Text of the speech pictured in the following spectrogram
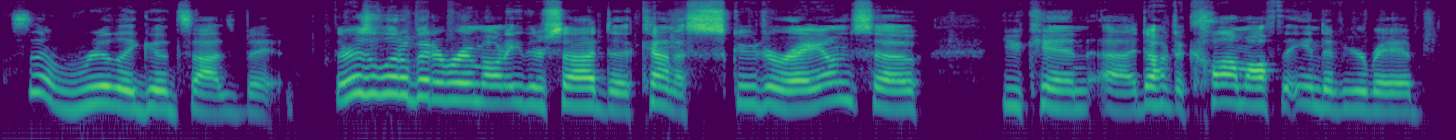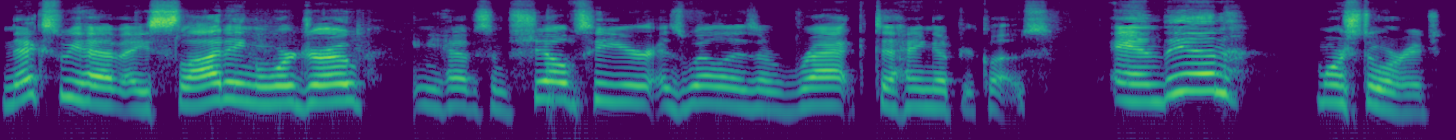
this is a really good sized bed. There is a little bit of room on either side to kind of scoot around so you can uh, don't have to climb off the end of your bed. Next we have a sliding wardrobe and you have some shelves here as well as a rack to hang up your clothes. And then more storage.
